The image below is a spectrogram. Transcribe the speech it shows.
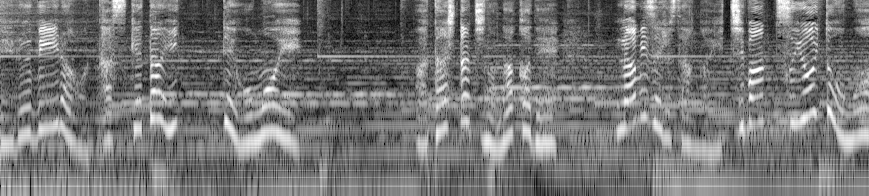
エルヴィーラを助けたいって思い私たちの中でラミゼルさんが一番強いと思う。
